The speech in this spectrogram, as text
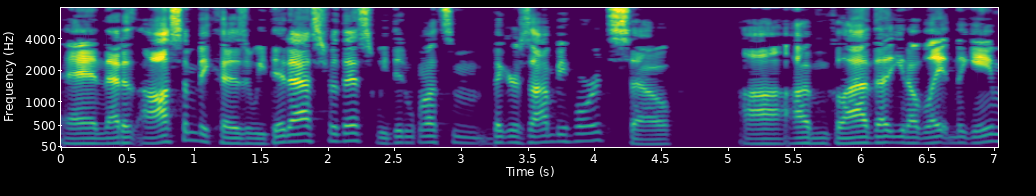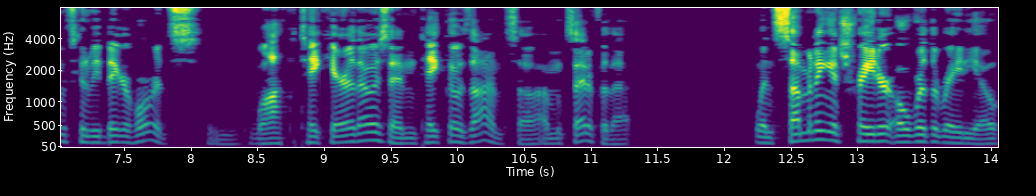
and that is awesome because we did ask for this. We did want some bigger zombie hordes, so uh, I'm glad that you know late in the game it's going to be bigger hordes. We'll have to take care of those and take those on. So I'm excited for that. When summoning a trader over the radio,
